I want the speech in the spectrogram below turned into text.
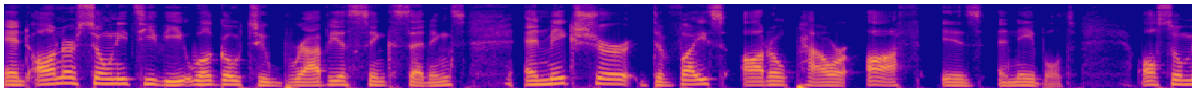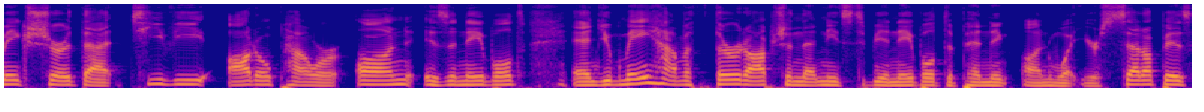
and on our Sony TV, we'll go to Bravia Sync settings and make sure device auto power off is enabled. Also make sure that TV auto power on is enabled and you may have a third option that needs to be enabled depending on what your setup is,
